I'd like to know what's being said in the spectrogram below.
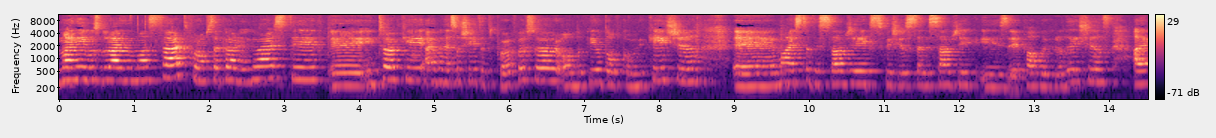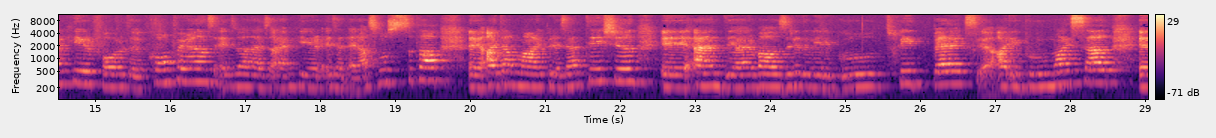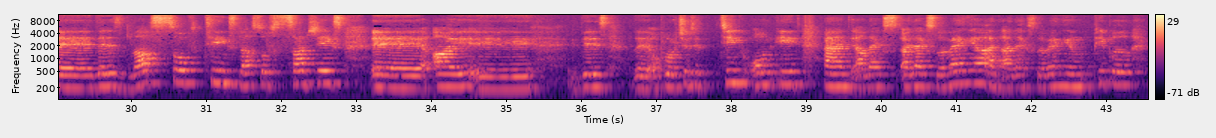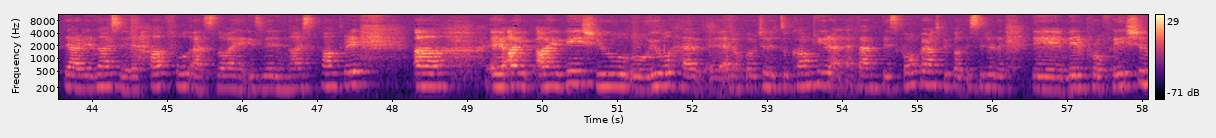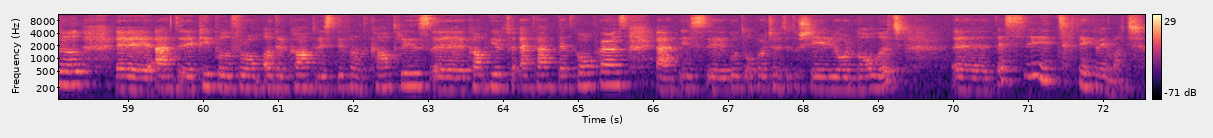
My name is Nuray Yılmaz Sert from Sakarya University. Uh, in Turkey, I'm an associated professor on the field of communication. Uh, my study subject, special study subject is uh, public relations. I am here for the conference well as I am here as an Erasmus staff. Uh, I done my presentation uh, and there was really very good feedbacks. Uh, I improved myself. Uh, there is lots of things, lots of subjects. Uh, I there is the opportunity to think on it. And I like, I like Slovenia and I like Slovenian people they are very nice very helpful and Slovenia is very nice country. Uh, uh, I, I wish you you will have uh, an opportunity to come here and attend this conference because it's really uh, very professional and uh, people from other countries, different countries uh, come here to attend that conference and it's a good opportunity to share your knowledge. Uh, that's it. Thank you very much.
